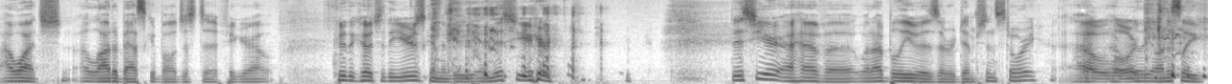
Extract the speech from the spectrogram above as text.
I watch a lot of basketball just to figure out who the Coach of the Year is going to be. And this year, this year I have a, what I believe is a redemption story. I, Oh, Lord. I really honestly,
